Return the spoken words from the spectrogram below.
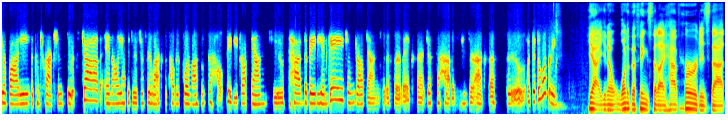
your body, the contractions, do its job. And all you have to do is just relax the pelvic floor muscles to help baby drop down to have the baby engage and drop down into the cervix, uh, just to have an easier access through with the delivery. Yeah, you know, one of the things that I have heard is that,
